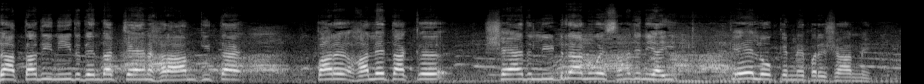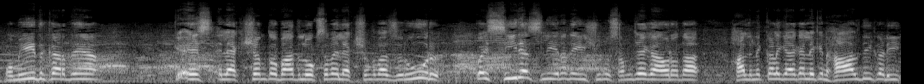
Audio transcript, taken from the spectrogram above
ਰਾਤਾਂ ਦੀ ਨੀਂਦ ਦਿਨ ਦਾ ਚੈਨ ਹਰਾਮ ਕੀਤਾ ਪਰ ਹਾਲੇ ਤੱਕ ਸ਼ਾਇਦ ਲੀਡਰਾਂ ਨੂੰ ਇਹ ਸਮਝ ਨਹੀਂ ਆਈ ਕਿ ਇਹ ਲੋਕ ਕਿੰਨੇ ਪਰੇਸ਼ਾਨ ਨੇ। ਉਮੀਦ ਕਰਦੇ ਹਾਂ ਕਿ ਇਸ ਇਲੈਕਸ਼ਨ ਤੋਂ ਬਾਅਦ, ਲੋਕ ਸਭਾ ਇਲੈਕਸ਼ਨ ਤੋਂ ਬਾਅਦ ਜ਼ਰੂਰ ਕੋਈ ਸੀਰੀਅਸਲੀ ਇਹਨਾਂ ਦੇ ਇਸ਼ੂ ਨੂੰ ਸਮਝੇਗਾ ਔਰ ਉਹਦਾ ਹੱਲ ਨਿਕਲ ਜਾਏਗਾ ਲੇਕਿਨ ਹਾਲ ਦੀ ਘੜੀ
